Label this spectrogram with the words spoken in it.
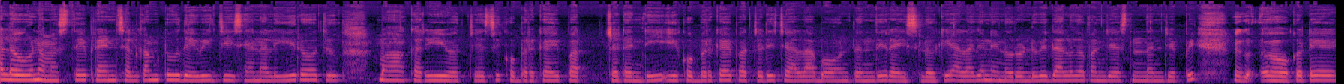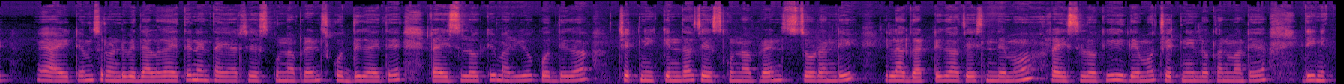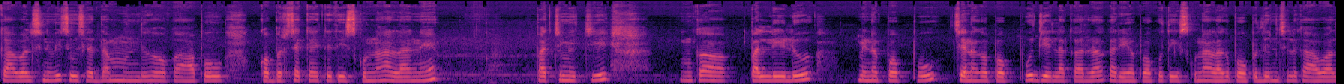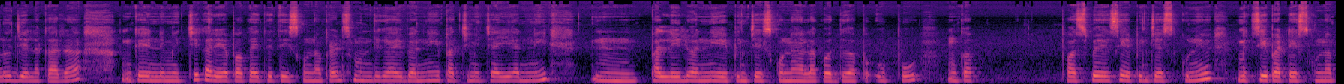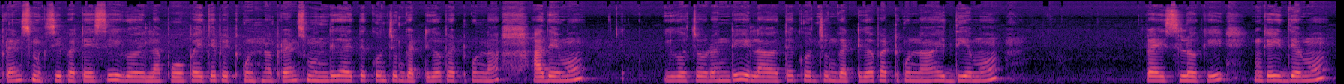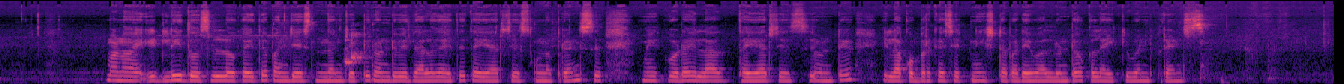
Hello నమస్తే friends. Welcome to Deviji channel. ఈరోజు మా కర్రీ వచ్చేసి కొబ్బరికాయ పచ్చడి అండి. ఈ కొబ్బరికాయ పచ్చడి చాలా బాగుంటుంది రైస్లోకి. అలాగే నేను రెండు విధాలుగా పనిచేస్తుందని చెప్పి ఒకటే ఐటమ్స్ రెండు విధాలుగా అయితే నేను తయారు చేసుకున్న ఫ్రెండ్స్ కొద్దిగా అయితే రైస్లోకి మరియు కొద్దిగా చట్నీ కింద చేసుకున్న ఫ్రెండ్స్. చూడండి ఇలా గట్టిగా చేసిందేమో రైస్లోకి ఇదేమో చట్నీలోకి అనమాట దీనికి కావాల్సినవి చూసేద్దాం. ముందుగా ఒక ఆపు కొబ్బరి చెక్క అయితే తీసుకున్నా. అలానే పచ్చిమిర్చి ఇంకా పల్లీలు మినపప్పు శనగపప్పు జీలకర్ర కరివేపాకు తీసుకున్న అలాగే పప్పు దినుసులు కావాలి జీలకర్ర ఇంకా ఎండుమిర్చి కరివేపాకు అయితే తీసుకున్న. ఫ్రెండ్స్ ముందుగా ఇవన్నీ పచ్చిమిర్చి అవన్నీ పల్లీలు అన్నీ వేపించేసుకున్న అలా కొద్దిగా ఉప్పు ఇంకా పసుపు వేసి వేపించేసుకుని మిక్సీ పట్టేసుకున్న. ఫ్రెండ్స్ మిక్సీ పట్టేసి ఇగో ఇలా పోపు అయితే పెట్టుకుంటున్నా. ఫ్రెండ్స్ ముందుగా అయితే కొంచెం గట్టిగా పెట్టుకున్నా. అదేమో ఇగో చూడండి ఇలా అయితే కొంచెం గట్టిగా పట్టుకున్న. ఇది ఏమో రైస్లోకి ఇంకా ఇదేమో మన ఇడ్లీ దోశల్లోకి అయితే పనిచేస్తుందని చెప్పి రెండు విధాలుగా అయితే తయారు చేసుకున్న ఫ్రెండ్స్. మీకు కూడా ఇలా తయారు చేసి ఉంటే ఇలా కొబ్బరికాయ చట్నీ ఇష్టపడే వాళ్ళు ఉంటే ఒక లైక్ ఇవ్వండి ఫ్రెండ్స్.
